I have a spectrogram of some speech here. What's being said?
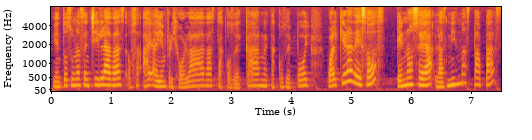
Y entonces unas enchiladas, o sea, hay, hay enfrijoladas, tacos de carne, tacos de pollo, cualquiera de esos que no sea las mismas papas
